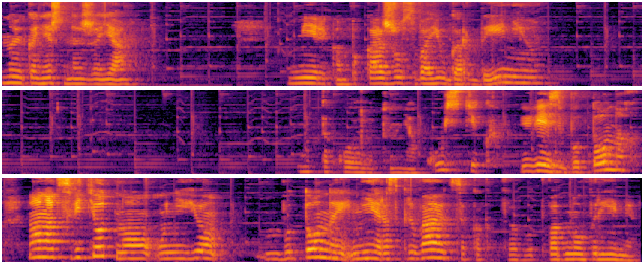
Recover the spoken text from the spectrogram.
Ну и, конечно же, я мельком покажу свою гордынию. Вот такой вот у меня кустик весь в бутонах. Но она цветет, но у нее бутоны не раскрываются как-то вот в одно время,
